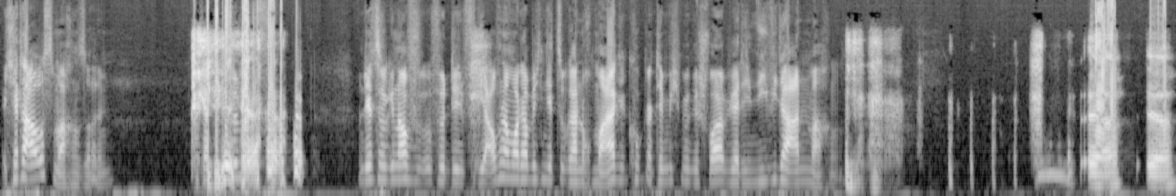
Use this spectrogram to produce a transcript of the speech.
Ich hätte ausmachen sollen. Ich und jetzt genau für, für, den, für die Aufnahme habe ich ihn jetzt sogar nochmal geguckt, nachdem ich mir geschworen habe, ich werde ihn nie wieder anmachen. Ja, ja,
